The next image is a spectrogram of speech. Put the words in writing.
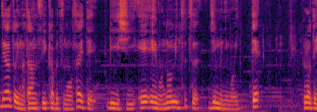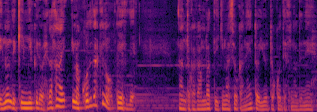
で、あと今、炭水化物も抑えて、BCAA も飲みつつ、ジムにも行って、プロテイン飲んで筋肉量を減らさない。今、これだけのペースで、なんとか頑張っていきましょうかね、というとこですのでね。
